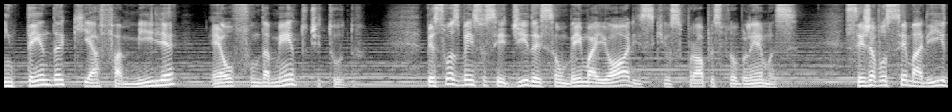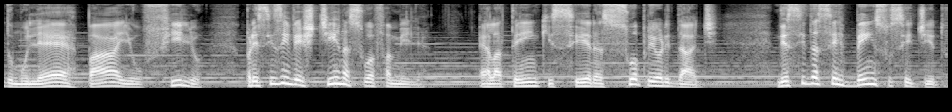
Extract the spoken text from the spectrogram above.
entenda que a família é o fundamento de tudo. Pessoas bem-sucedidas são bem maiores que os próprios problemas. Seja você marido, mulher, pai ou filho, precisa investir na sua família. Ela tem que ser a sua prioridade. Decida ser bem-sucedido.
